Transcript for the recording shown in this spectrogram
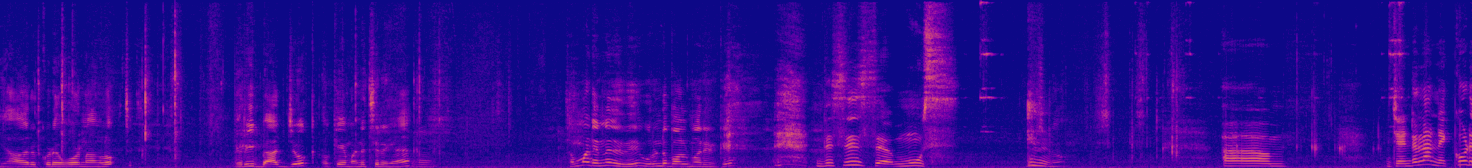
யாரு கூட ஓடினாங்களோ. வெரி பேட் ஜோக் ஓகே மன்னிச்சிருங்க. அம்மாட்ட என்னது இது? உருண்டை பால் மாதிரி இருக்கு. திஸ் இஸ் மூஸ் ஜென்ரலாக நெக்கோட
